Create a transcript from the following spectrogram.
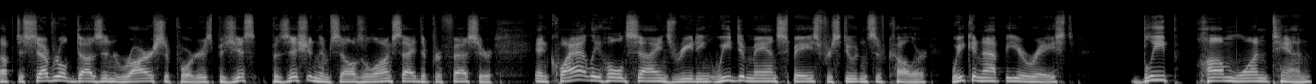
Up to several dozen RAR supporters posi- position themselves alongside the professor and quietly hold signs reading, We demand space for students of color. We cannot be erased. Bleep Hum 110.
